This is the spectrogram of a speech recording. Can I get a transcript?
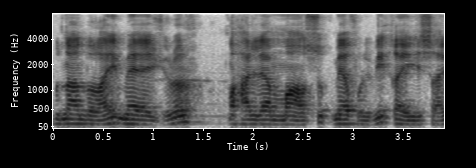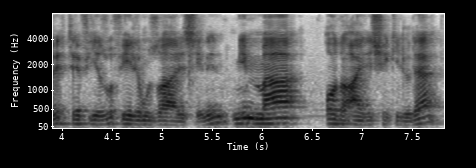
bundan dolayı mecrur mahallen mansup mef'ul bi gayri sarih tefyizu fiil muzarisinin mimma o da aynı şekilde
